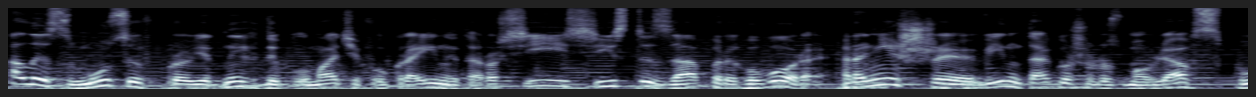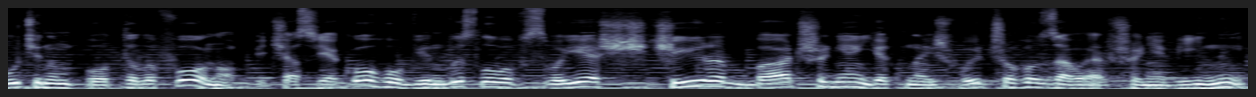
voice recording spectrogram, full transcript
але змусив провідних дипломатів України та Росії сісти за переговори. Раніше він також розмовляв з Путіним по телефону, під час якого він висловив своє щире бачення якнайшвидшого завершення війни.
